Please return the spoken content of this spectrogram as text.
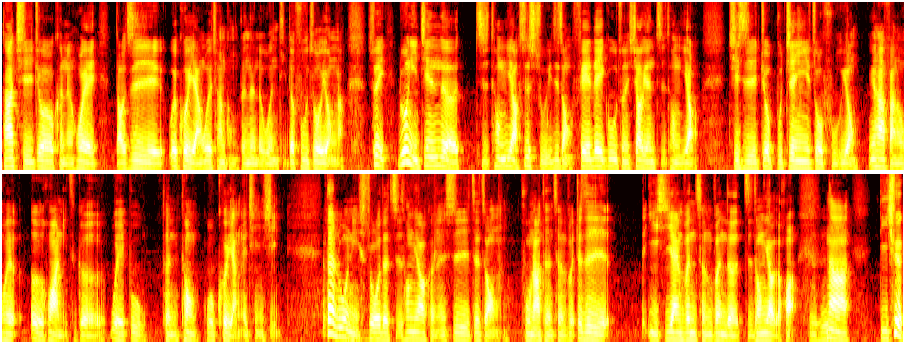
它其实就可能会导致胃溃疡、胃穿孔等等的问题的副作用啊。所以如果你今天的止痛药是属于这种非类固醇消炎止痛药，其实就不建议做服用，因为它反而会恶化你这个胃部疼痛或溃疡的情形。但如果你说的止痛药可能是这种普拿疼成分，就是乙酰氨酚成分的止痛药的话，那的确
